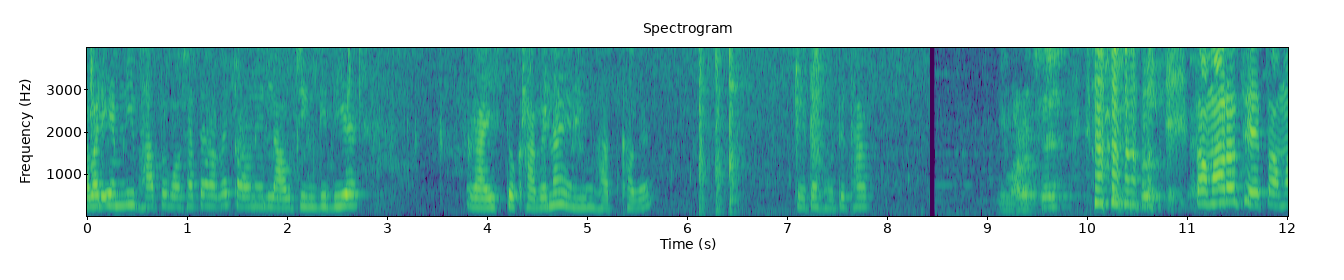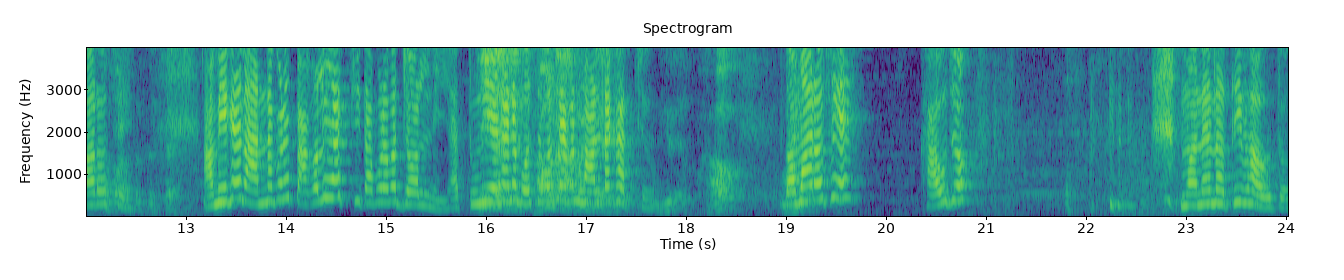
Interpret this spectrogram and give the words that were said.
আবার এমনি ভাতও বসাতে হবে, কারণ এই লাউ চিংড়ি দিয়ে রাইস তো খাবে না, এমনি ভাত খাবে। তো এটা হতে থাক। আমি এখানে রান্না করে পাগল হয়ে যাচ্ছি তারপর আবার জল নেই। আর তুমি এখানে বসে বসে এখন মালটা খাচ্ছ। তোমার আছে খাও যো মনে নথি ভাও তো।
